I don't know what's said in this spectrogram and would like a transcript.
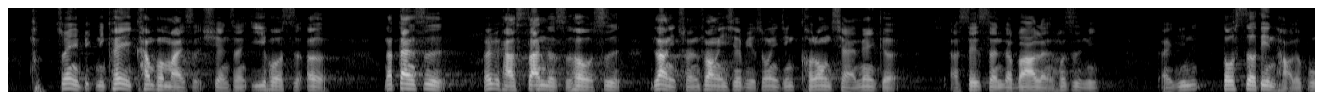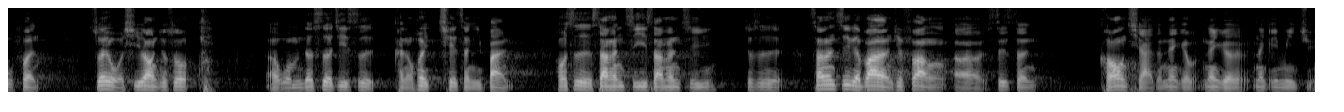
所以你你可以 compromise 选成一或是二，那但是 replica 三的时候是让你存放一些，比如说已经 clone 起来那个呃 system 的 balance，或是你呃已经都设定好的部分，所以我希望就说，呃我们的设计是可能会切成一半，或是三分之一三分之一，就是三分之一的 balance 去放呃 system clone 起来的那个那个那个 image，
